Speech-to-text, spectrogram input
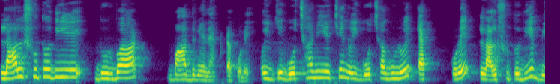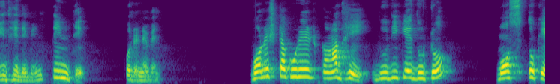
লাল সুতো দিয়ে দুর্বার বাঁধবেন একটা করে, ওই যে গোছা নিয়েছেন ওই গোছাগুলো এক করে লাল সুতো দিয়ে বেঁধে নেবেন, তিনটে করে নেবেন। গণেশ ঠাকুরের কাঁধে দুদিকে দুটো, মস্তকে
